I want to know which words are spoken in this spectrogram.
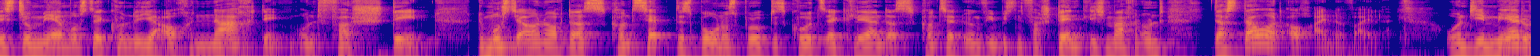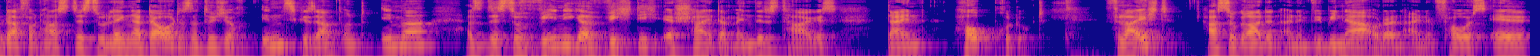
desto mehr muss der Kunde ja auch nachdenken und verstehen. Du musst ja auch noch das Konzept des Bonusproduktes kurz erklären, das Konzept irgendwie ein bisschen verständlich machen und das dauert auch eine Weile. Und je mehr du davon hast, desto länger dauert es natürlich auch insgesamt und immer, also desto weniger wichtig erscheint am Ende des Tages dein Hauptprodukt. Vielleicht hast du gerade in einem Webinar oder in einem VSL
